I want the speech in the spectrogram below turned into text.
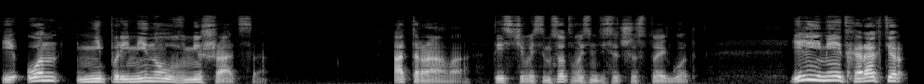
и он не приминул вмешаться. Отрава, 1886 год. Или имеет характер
